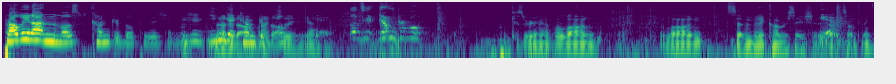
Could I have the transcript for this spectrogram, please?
Probably not in the most comfortable position. You Mm, should you not can get all, comfortable. actually, yeah. Okay, let's get comfortable. because we're gonna have a long, long seven minute conversation Yeah. about something.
